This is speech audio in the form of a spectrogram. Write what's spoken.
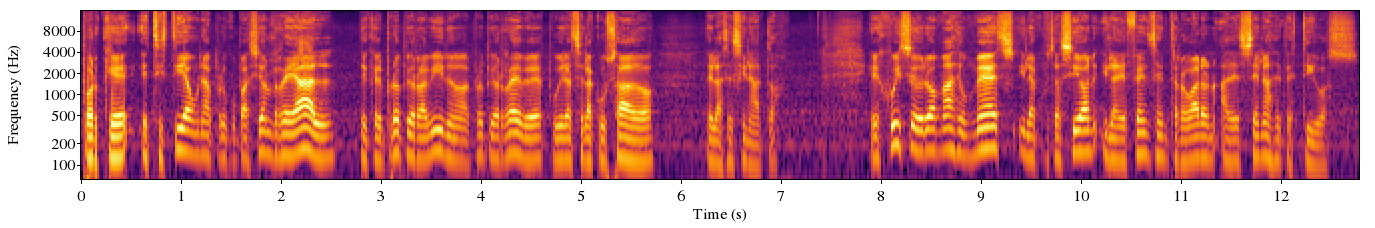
porque existía una preocupación real de que el propio rabino, el propio Rebe, pudiera ser acusado del asesinato. El juicio duró más de un mes y la acusación y la defensa interrogaron a decenas de testigos.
